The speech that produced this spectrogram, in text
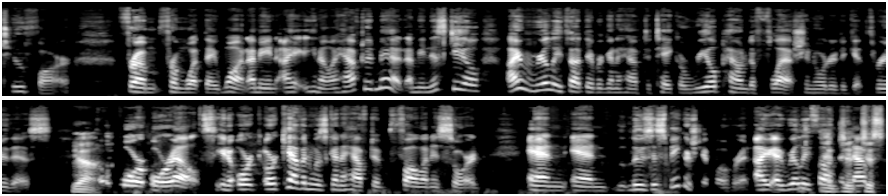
too far from from what they want. I mean, I you know, I have to admit, I mean, this deal, I really thought they were going to have to take a real pound of flesh in order to get through this. Yeah. Or or else, you know, or or Kevin was going to have to fall on his sword and and lose his speakership over it. I, I really thought that, that just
